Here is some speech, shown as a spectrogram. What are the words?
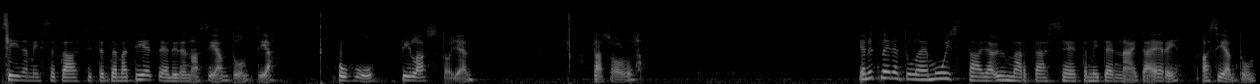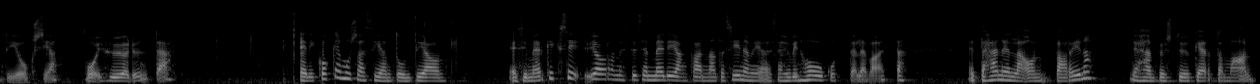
Siinä missä taas sitten tämä tieteellinen asiantuntija puhuu tilastojen tasolla. Ja nyt meidän tulee muistaa ja ymmärtää se, että miten näitä eri asiantuntijuuksia voi hyödyntää. Eli kokemusasiantuntija on esimerkiksi journalistisen median kannalta siinä mielessä hyvin houkutteleva, että, että hänellä on tarina ja hän pystyy kertomaan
